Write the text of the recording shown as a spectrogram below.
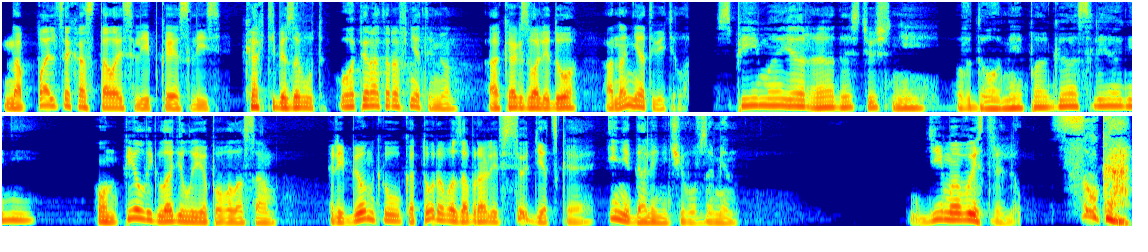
На пальцах осталась липкая слизь. «Как тебя зовут?» «У операторов нет имен». «А как звали до?» Она не ответила. «Спи, моя радость, усни, в доме погасли огни». Он пел и гладил ее по волосам. Ребенка, у которого забрали все детское и не дали ничего взамен. Дима выстрелил. «Сука!»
